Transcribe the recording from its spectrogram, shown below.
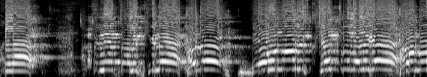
ಅಲ್ಲ ಹತ್ತನೇ ತಾಲೂಕಿನ ಹೌದು. ದೇವನೂರು ಕ್ಷೇತ್ರದೊಳಗ ಹೌದು.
